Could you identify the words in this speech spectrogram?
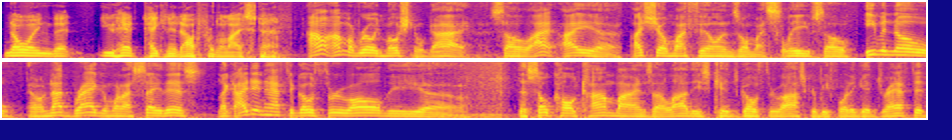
knowing that you had taken it off for the last time? I- I'm a real emotional guy. So I I uh, I show my feelings on my sleeve. So even though I'm not bragging when I say this, like I didn't have to go through all the uh, the so-called combines that a lot of these kids go through, Oscar, before they get drafted,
